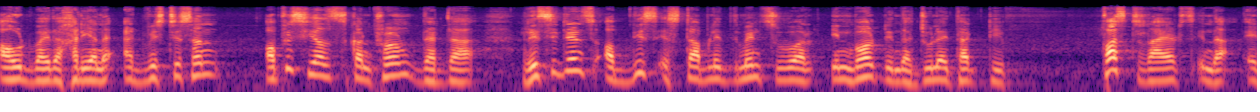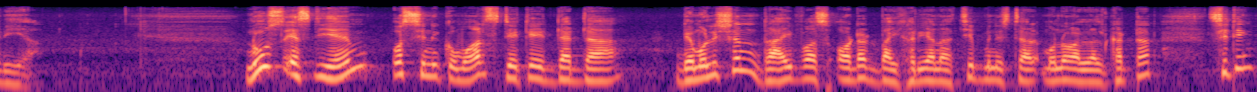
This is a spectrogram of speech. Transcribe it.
out by the Haryana administration. Officials confirmed that the residents of these establishments were involved in the July 31st riots in the area. Nuh's SDM Ashwani Kumar stated that the demolition drive was ordered by Haryana Chief Minister Manohar Lal Khattar, citing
